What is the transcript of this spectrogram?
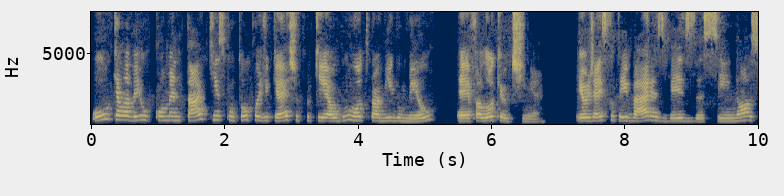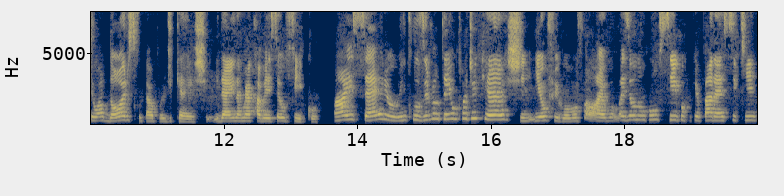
ou que ela veio comentar que escutou o podcast porque algum outro amigo meu é, falou que eu tinha. Eu já escutei várias vezes assim, nossa, eu adoro escutar podcast. E daí na minha cabeça eu fico, ai, sério, inclusive eu tenho um podcast. E eu fico, eu vou falar, eu vou, mas eu não consigo, porque parece que,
